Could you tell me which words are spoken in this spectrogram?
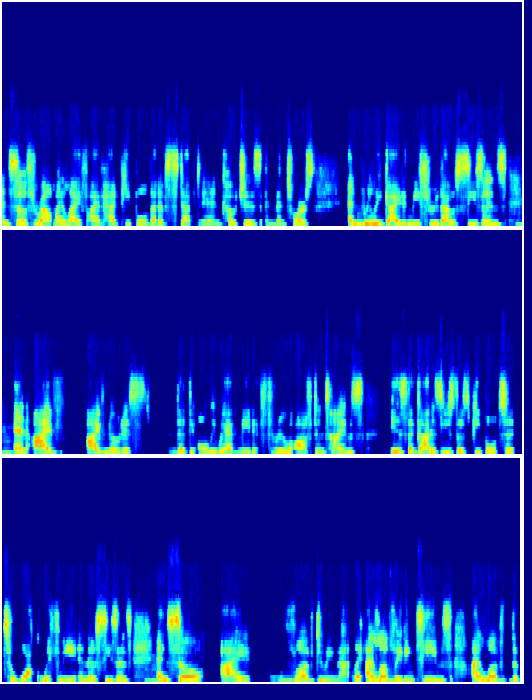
And so throughout my life, I've had people that have stepped in, coaches and mentors, and really guided me through those seasons. Mm-hmm. And I've I've noticed that the only way I've made it through oftentimes is that God has used those people to to walk with me in those seasons. Mm-hmm. And so I love doing that. Like I mm-hmm. love leading teams. I love the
